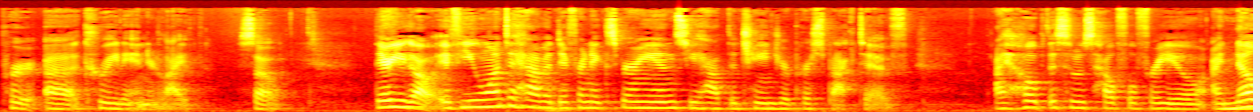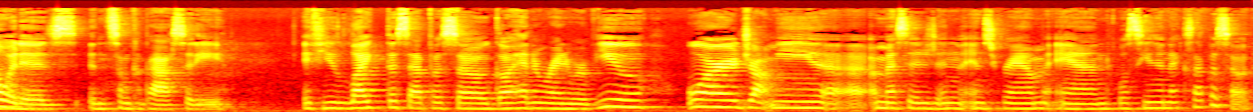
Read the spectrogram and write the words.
per, uh, create it in your life. So there you go. If you want to have a different experience, you have to change your perspective. I hope this was helpful for you. I know it is in some capacity. If you liked this episode, go ahead and write a review or drop me a message in Instagram, and we'll see you in the next episode.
